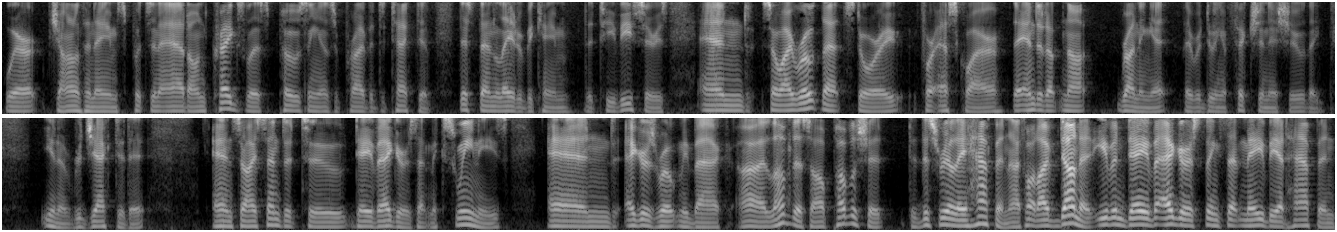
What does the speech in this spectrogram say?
where Jonathan Ames puts an ad on Craigslist posing as a private detective. This then later became the TV series. And so I wrote that story for Esquire. They ended up not running it. They were doing a fiction issue. They, you know, rejected it. And so I sent it to Dave Eggers at McSweeney's, and Eggers wrote me back, I love this. I'll publish it did this really happen? I thought I've done it. Even Dave Eggers thinks that maybe it happened.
